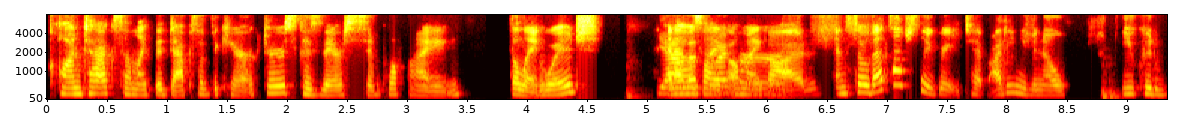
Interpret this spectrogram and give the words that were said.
context and like the depth of the characters because they're simplifying the language. Yeah, and I was like, oh my god! And so that's actually a great tip. I didn't even know you could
